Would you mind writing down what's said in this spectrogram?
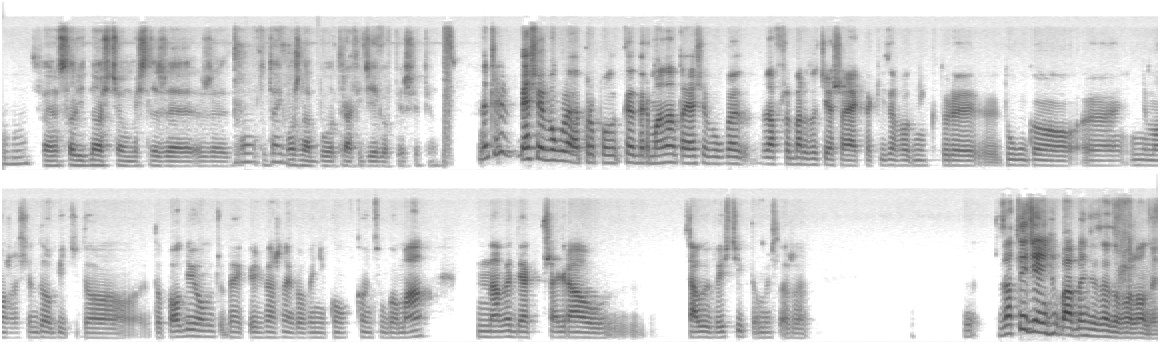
mhm. swoją solidnością myślę, że, że no, tutaj można było trafić jego w pierwszej piątce. Znaczy, ja się w ogóle, a propos Keldermana, to ja się w ogóle zawsze bardzo cieszę, jak taki zawodnik, który długo y, nie może się dobić do, do podium, czy do jakiegoś ważnego wyniku w końcu go ma. Nawet jak przegrał cały wyścig, to myślę, że za tydzień chyba będzie zadowolony.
